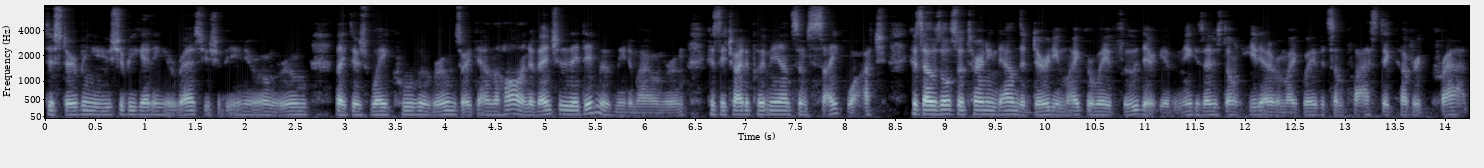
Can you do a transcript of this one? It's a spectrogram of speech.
disturbing you. You should be getting your rest. You should be in your own room. Like there's way cooler rooms right down the hall." And eventually, they did move me to my own room because they tried to put me on some psych watch because I was also turning down the dirty microwave food they're giving me because I just don't eat out of a microwave. It's some plastic covered crap.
